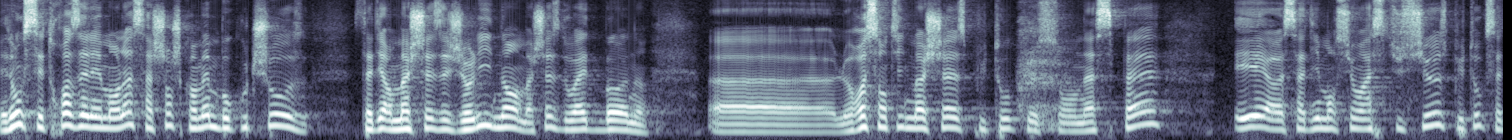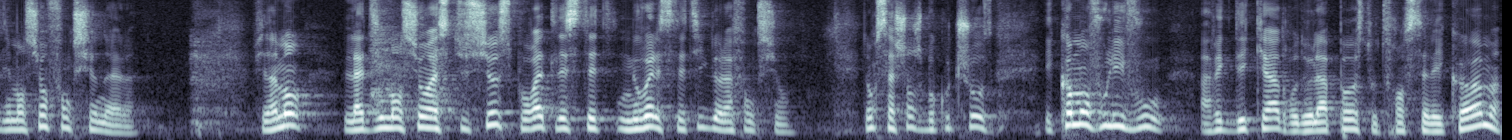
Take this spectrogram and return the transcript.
Et donc ces trois éléments-là, ça change quand même beaucoup de choses. C'est-à-dire ma chaise est jolie, non, ma chaise doit être bonne. Euh, le ressenti de ma chaise plutôt que son aspect, et euh, sa dimension astucieuse plutôt que sa dimension fonctionnelle. Finalement, la dimension astucieuse pourrait être une nouvelle esthétique de la fonction. Donc ça change beaucoup de choses. Et comment voulez-vous, avec des cadres de La Poste ou de France Télécom,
